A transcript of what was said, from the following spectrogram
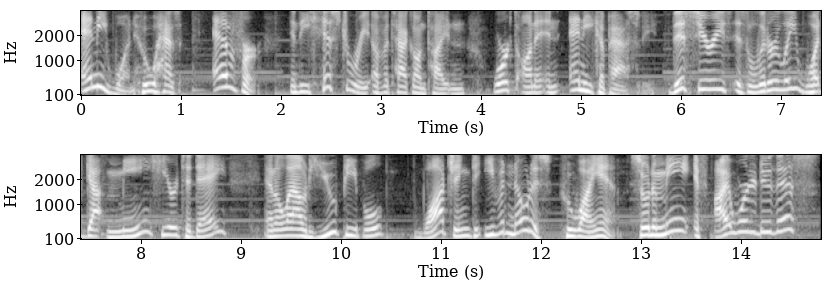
anyone who has ever in the history of Attack on Titan worked on it in any capacity. This series is literally what got me here today and allowed you people watching to even notice who I am. So to me, if I were to do this,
